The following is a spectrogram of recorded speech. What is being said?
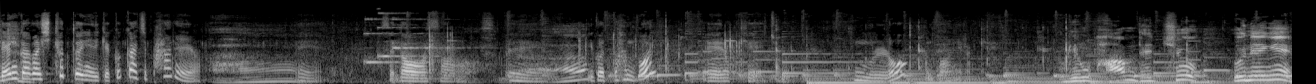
냉각을 시켰더니 이렇게 끝까지 파래요. 아, 네. 그래서 넣어서. 네. 이것도 한번 네, 이렇게 좀 국물로 한번 이렇게 여기 뭐 밤, 대추, 은행에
